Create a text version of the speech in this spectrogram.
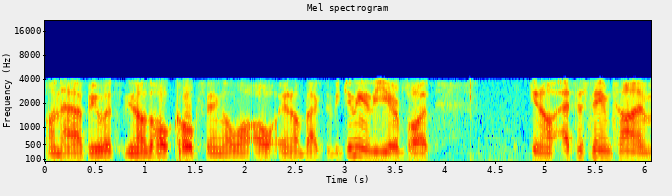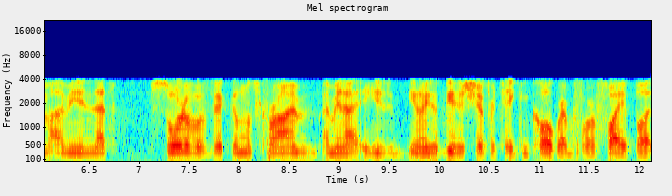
unhappy with you know the whole Coke thing. Along, oh, you know, back at the beginning of the year, but you know, at the same time, I mean that's sort of a victimless crime. I mean, I, he's you know he's a piece of shit for taking Coke right before a fight, but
